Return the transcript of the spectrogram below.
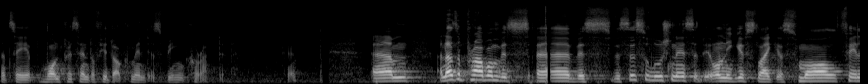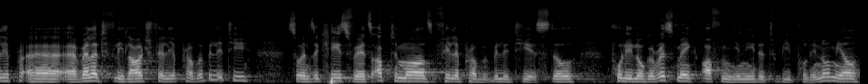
Let's say 1% of your document is being corrupted. Okay. Um, another problem with, uh, with, with, this solution is that it only gives like a small failure, uh, a relatively large failure probability. So in the case where it's optimal, the failure probability is still polylogarithmic. Often you need it to be polynomial.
